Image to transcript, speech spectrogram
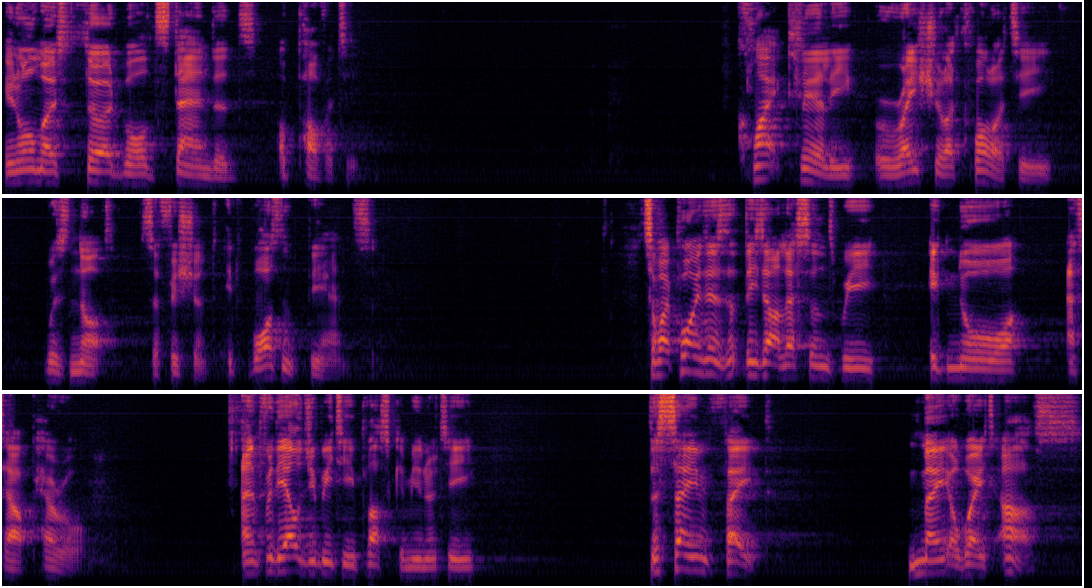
in almost third world standards of poverty. Quite clearly, racial equality was not sufficient. It wasn't the answer. So, my point is that these are lessons we ignore at our peril. And for the LGBT plus community, the same fate may await us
